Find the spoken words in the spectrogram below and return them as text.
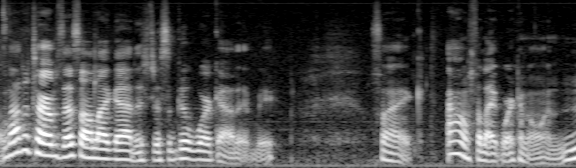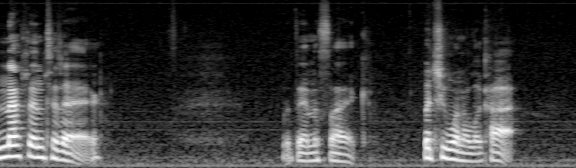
A lot of times that's all I got is just a good workout at me. It's like, I don't feel like working on nothing today. But then it's like, but you want to look hot.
